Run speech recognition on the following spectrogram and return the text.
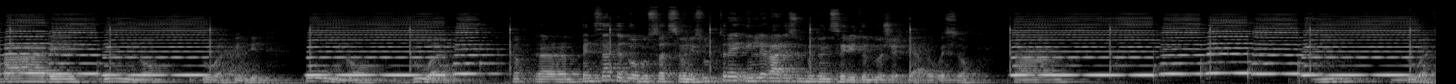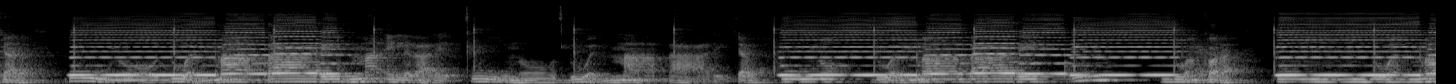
pari, 1, 2, quindi 1, 2, no, eh, pensate a due pulsazioni sul 3, in levare subito inserito il 2 cerchiato, questo, chiaro? 1, 2, ma pari, 1, 2, ancora 1, 2, ma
